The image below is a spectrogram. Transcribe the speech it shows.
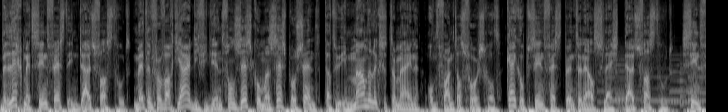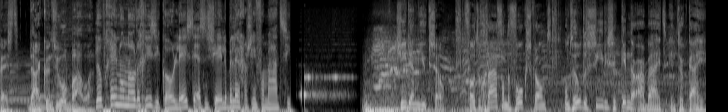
Beleg met Zinvest in Duits vastgoed. Met een verwacht jaardividend van 6,6%. Dat u in maandelijkse termijnen ontvangt als voorschot. Kijk op zinvest.nl slash Duits vastgoed. Zinvest, daar kunt u op bouwen. Loop geen onnodig risico. Lees de essentiële beleggersinformatie. Gidem Yüksel, fotograaf van de Volkskrant... onthulde Syrische kinderarbeid in Turkije.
